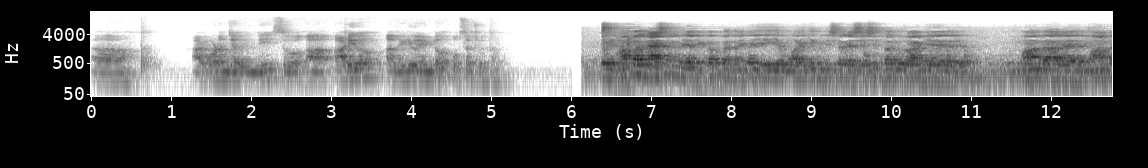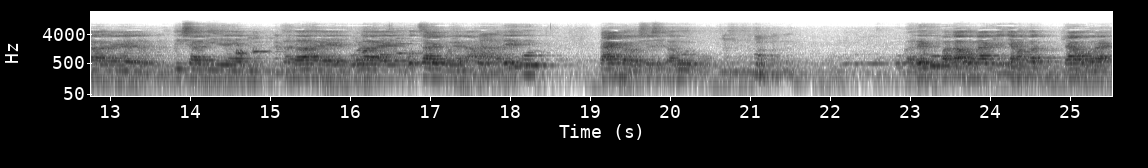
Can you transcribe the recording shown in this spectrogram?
ఆ, ఆడుకోవడం జరిగింది సో ఆ ఆడియో ఆ వీడియో ఏంటో ఒకసారి చూద్దాం तो यहाँ पर नेशनल मीडिया पिकअप करने का यही है वो आईटी मिनिस्टर है शशि थरूर आके ईमानदार है ईमानदार है बुद्धिशाली है गधा है घोड़ा है बहुत सारे बोले ना वो गधे को टैग करो शशि थरूर को वो गधे को पता होना कि यहाँ पर क्या हो रहा है।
